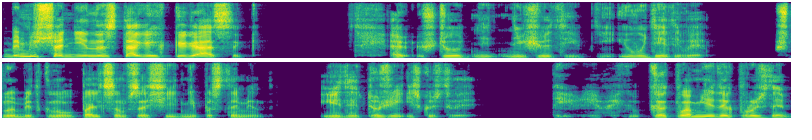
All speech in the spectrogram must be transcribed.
мешанина старых красок. А — Что насчет и вот этого? — Шноби ткнул пальцем в соседний постамент. — И это тоже искусство? Как по мне, так просто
